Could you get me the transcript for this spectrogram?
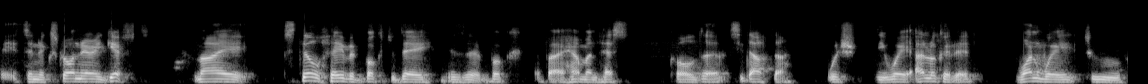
it's an extraordinary gift. My still favorite book today is a book by Hermann Hesse called uh, Siddhartha which the way I look at it, one way to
